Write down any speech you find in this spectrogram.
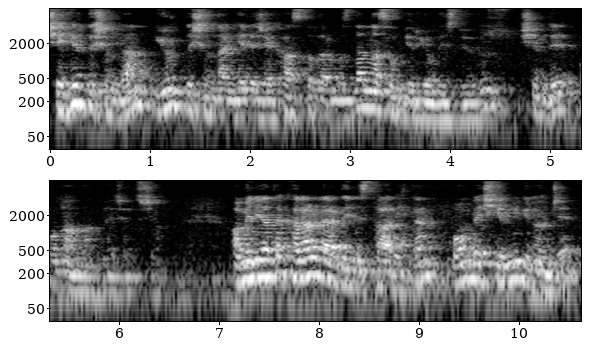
şehir dışından, yurt dışından gelecek hastalarımızda nasıl bir yol izliyoruz? Şimdi onu anlatmaya çalışacağım. Ameliyata karar verdiğiniz tarihten 15-20 gün önce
